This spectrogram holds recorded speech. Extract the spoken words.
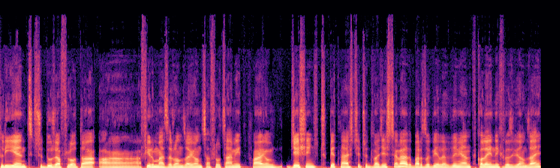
klient czy duża flota, a firma zarządzająca flotami trwają 10 czy 15 czy 20 lat. Bardzo wiele wymian, kolejnych rozwiązań,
